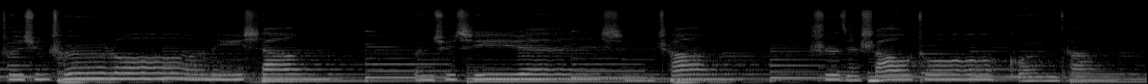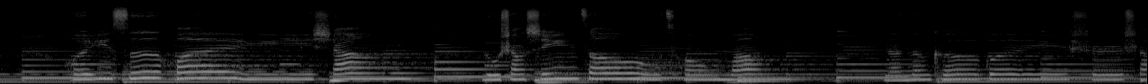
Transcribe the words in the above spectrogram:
追寻赤裸逆翔，奔去七月心肠，时间烧灼滚烫，回忆撕毁臆想，路上行走匆忙，难能可贵世上。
